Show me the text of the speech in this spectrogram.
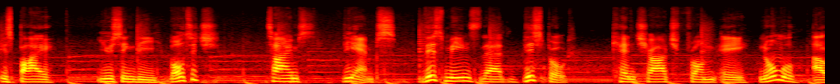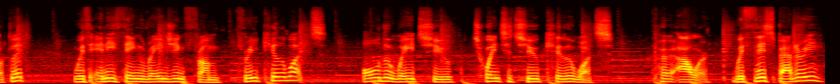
is by using the voltage times the amps. This means that this boat can charge from a normal outlet with anything ranging from 3 kilowatts all the way to 22 kilowatts per hour. With this battery,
